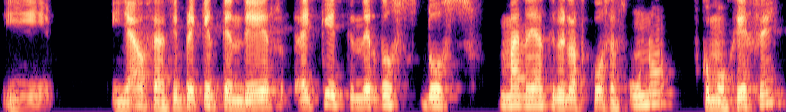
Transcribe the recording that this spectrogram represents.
Y, y ya, o sea, siempre hay que entender, hay que tener dos, dos maneras de ver las cosas. Uno como jefe,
